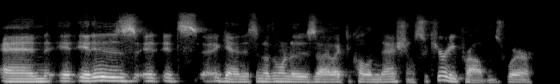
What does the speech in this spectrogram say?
and it, it is it, it's again it's another one of those i like to call them national security problems where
